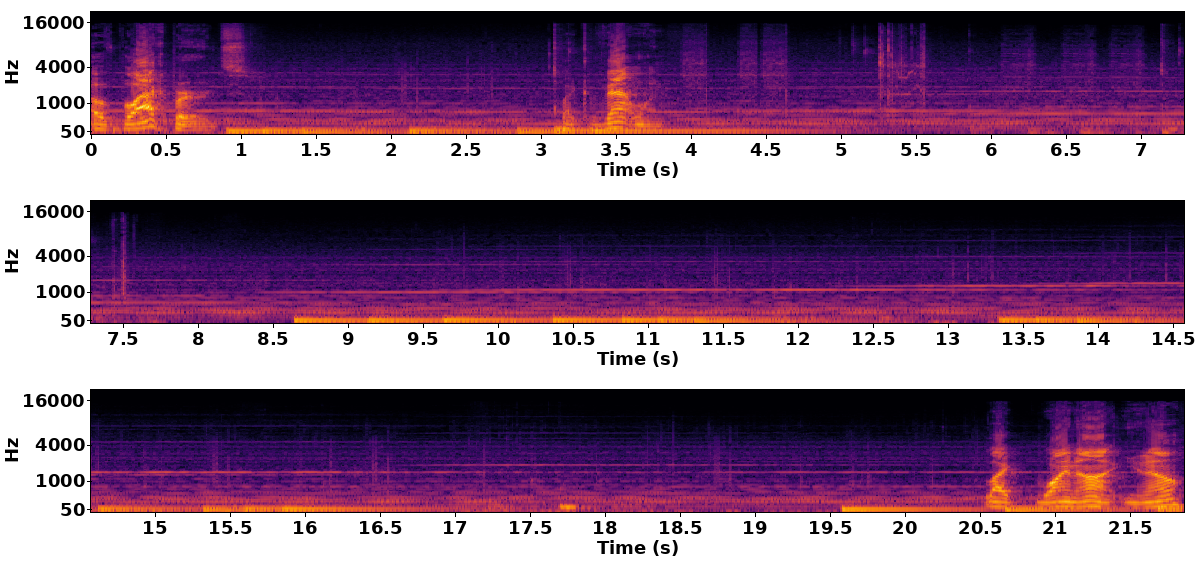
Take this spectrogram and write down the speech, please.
of blackbirds, like that one. Like, why not, you know?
